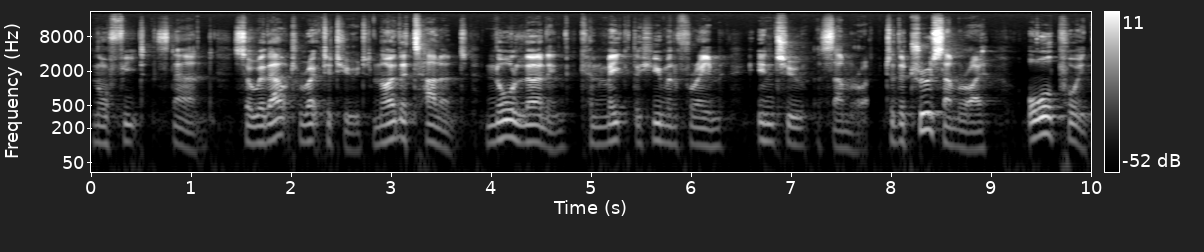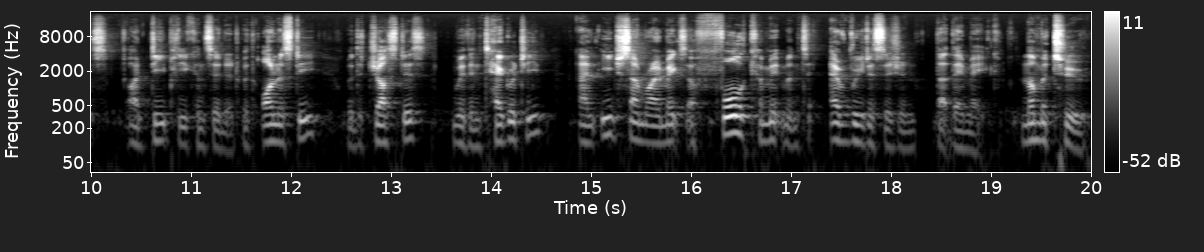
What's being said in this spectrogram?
nor feet stand. So without rectitude, neither talent nor learning can make the human frame into a samurai. To the true samurai, all points are deeply considered with honesty, with justice, with integrity, and each samurai makes a full commitment to every decision that they make. Number two,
